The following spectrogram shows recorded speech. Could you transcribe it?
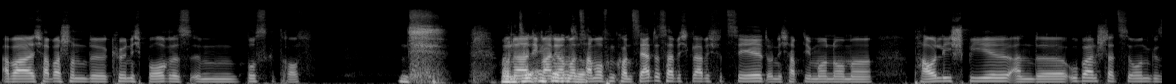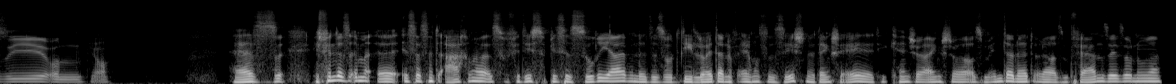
aber ich habe auch schon den König Boris im Bus getroffen. Und, Und äh, die waren ja auch mal so- zusammen auf dem Konzert, das habe ich, glaube ich, erzählt. Und ich habe die mal mal Pauli-Spiel an der U-Bahn-Station gesehen und ja. Ja, ist, ich finde das immer, äh, ist das nicht auch immer so für dich so ein bisschen surreal, wenn du so die Leute dann auf einmal so siehst und du denkst, ey, die kennst du ja eigentlich nur aus dem Internet oder aus dem Fernsehen so nur.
